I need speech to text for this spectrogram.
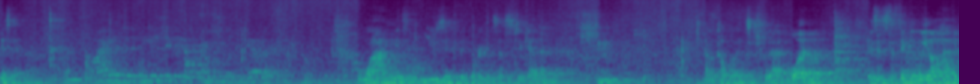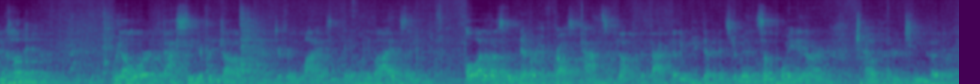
Yes, ma'am. Why is it music that brings you together? Why is it music that brings us together? I have a couple answers for that. One is it's the thing that we all have in common. We all work vastly different jobs and have different lives and family lives, and a lot of us would never have crossed paths if not for the fact that we picked up an instrument at some point in our childhood or teenhood,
